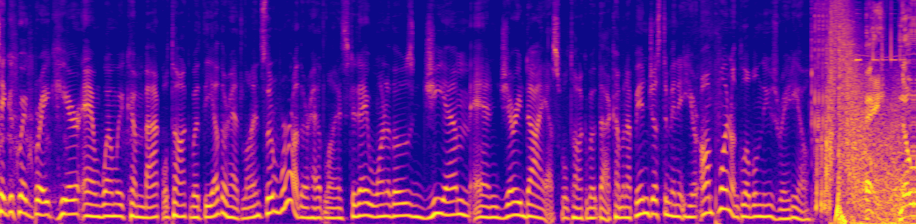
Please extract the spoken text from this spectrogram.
take a quick break here. And when we come back, we'll talk about the other headlines. There were other headlines today. One of those, GM and Jerry Dias. We'll talk about that coming up in just just a minute here on Point on Global News Radio. Hey, no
